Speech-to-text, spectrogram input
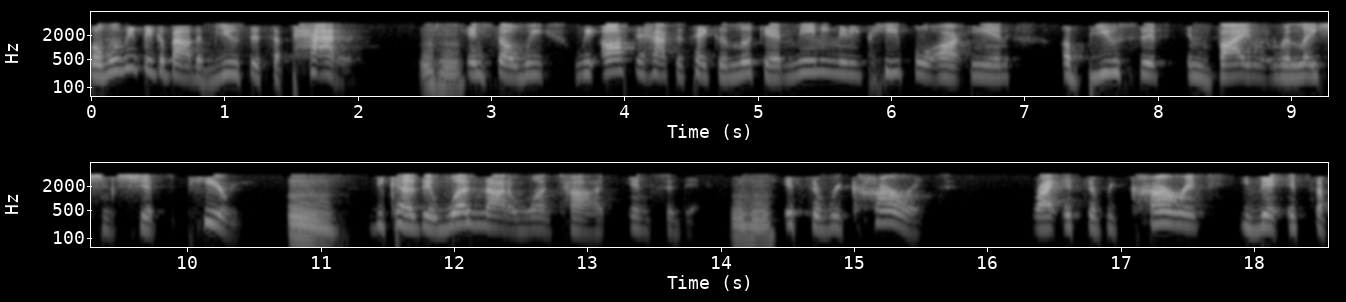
But when we think about abuse, it's a pattern. Mm-hmm. And so we we often have to take a look at many many people are in abusive and violent relationships period Mm. because it was not a one time incident. Mm-hmm. It's a recurrent, right? It's a recurrent event. It's a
